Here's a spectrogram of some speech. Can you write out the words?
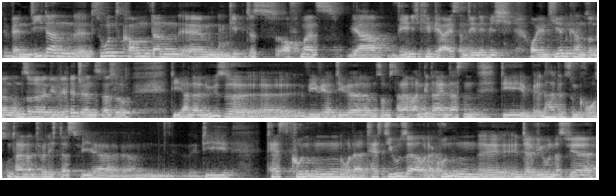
wenn die dann äh, zu uns kommen, dann ähm, gibt es oftmals ja wenig KPIs, an denen ich mich orientieren kann, sondern unsere Due Diligence, also die Analyse, äh, wie wir, die wir so einem Startup angedeihen lassen, die beinhaltet zum großen Teil natürlich, dass wir ähm, die Testkunden oder Testuser oder Kunden äh, interviewen, dass wir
